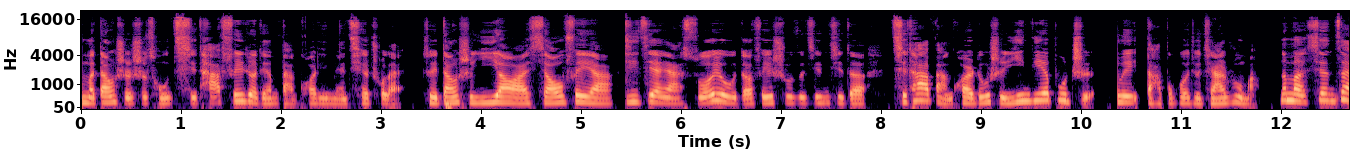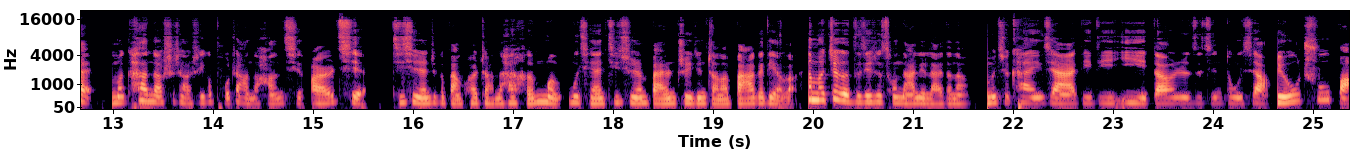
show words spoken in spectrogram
那么当时是从其他非热点板块里面切出来，所以当时医药啊、消费啊、基建呀，所有的非数字经济的其他板块都是阴跌不止，因为打不过就加入嘛。那么现在我们看到市场是一个普涨的行情，而且。机器人这个板块涨得还很猛，目前机器人百分之已经涨到八个点了。那么这个资金是从哪里来的呢？我们去看一下 DDE 当日资金动向流出榜，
